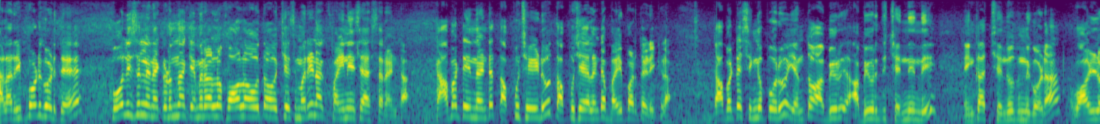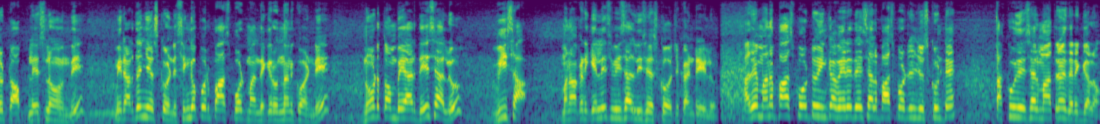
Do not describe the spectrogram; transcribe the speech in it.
అలా రిపోర్ట్ కొడితే పోలీసులు నేను ఎక్కడున్నా కెమెరాల్లో ఫాలో అవుతా వచ్చేసి మరీ నాకు ఫైన్ వేసేస్తారంట. కాబట్టి ఏంటంటే తప్పు చేయడు తప్పు చేయాలంటే భయపడతాడు ఇక్కడ. కాబట్టి సింగపూర్ ఎంతో అభివృద్ధి అభివృద్ధి చెందింది ఇంకా చెందుతుంది కూడా. వరల్డ్లో టాప్ ప్లేస్లో ఉంది. మీరు అర్థం చేసుకోండి సింగపూర్ పాస్పోర్ట్ మన దగ్గర ఉందనుకోండి నూట తొంభై ఆరు దేశాలు వీసా మనం అక్కడికి వెళ్ళేసి వీసాలు తీసేసుకోవచ్చు కంట్రీలు. అదే మన పాస్పోర్టు ఇంకా వేరే దేశాల పాస్పోర్ట్లు చూసుకుంటే తక్కువ దేశాలు మాత్రమే తిరగలం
